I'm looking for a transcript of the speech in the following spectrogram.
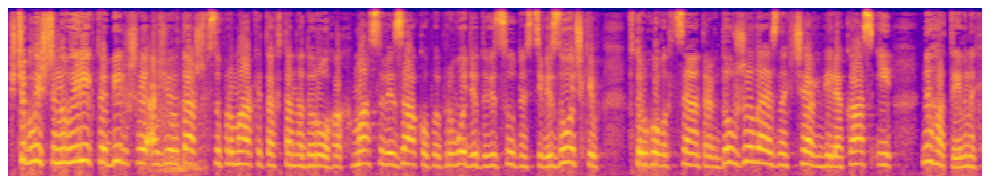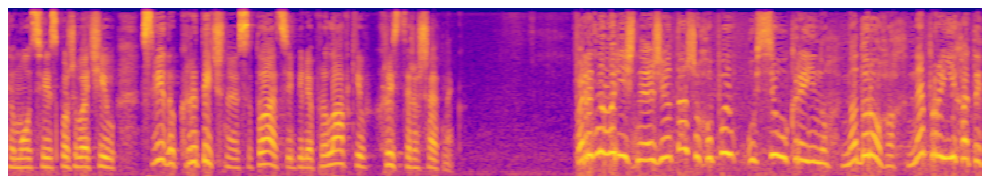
Що ближче новий рік, то більший ажіотаж в супермаркетах та на дорогах. Масові закупи приводять до відсутності візочків в торгових центрах, довжелезних черг біля кас і негативних емоцій споживачів. Свідок критичної ситуації біля прилавків Христі Решетник. Передноворічний ажіотаж охопив усю Україну. На дорогах не проїхати,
